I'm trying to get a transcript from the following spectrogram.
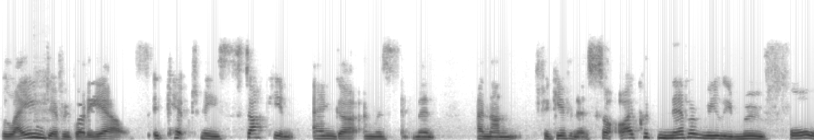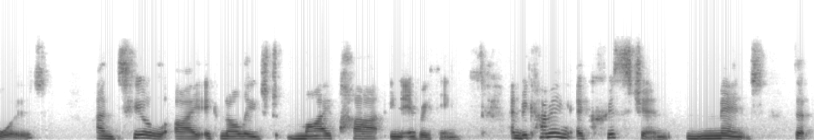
blamed everybody else. It kept me stuck in anger and resentment and unforgiveness. So I could never really move forward until I acknowledged my part in everything. And becoming a Christian meant that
